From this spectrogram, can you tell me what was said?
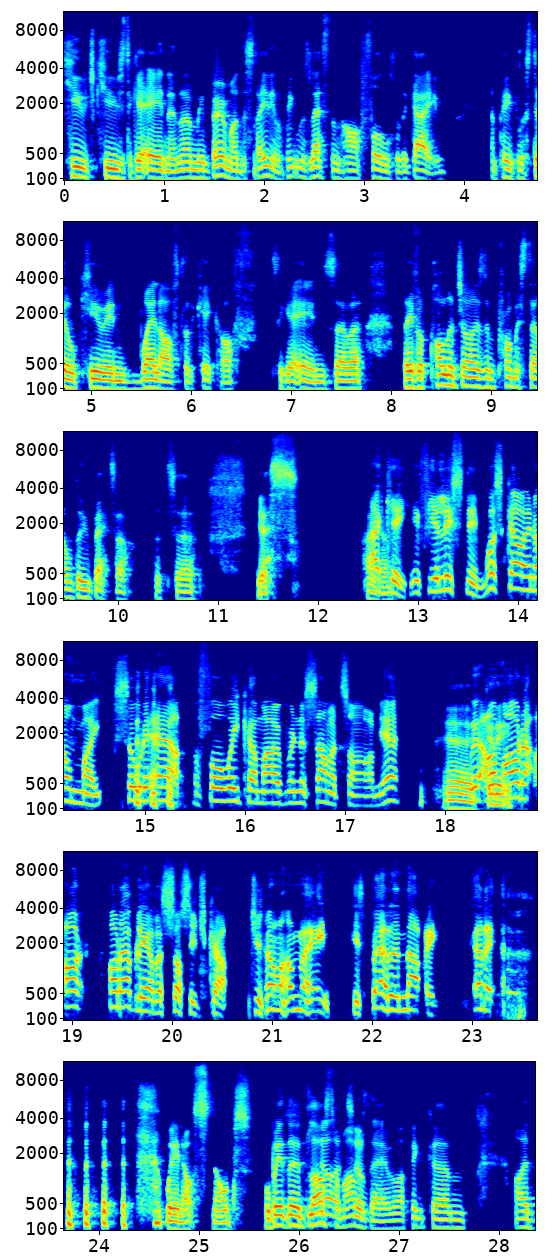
huge queues to get in. And I mean, bear in mind the stadium, I think was less than half full for the game, and people were still queuing well after the kickoff to get in. So uh, they've apologised and promised they'll do better. But uh, yes. Aki, if you're listening, what's going on, mate? Sort it out before we come over in the summertime. Yeah, yeah, I'm, I'd, I'd, I'd happily have a sausage cup. Do you know what I mean? It's better than nothing, it? we're not snobs. Albeit the last Not time I was there, I think um, I had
